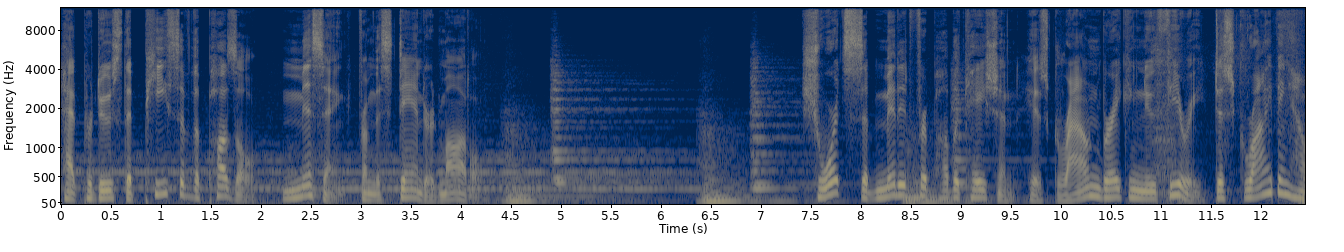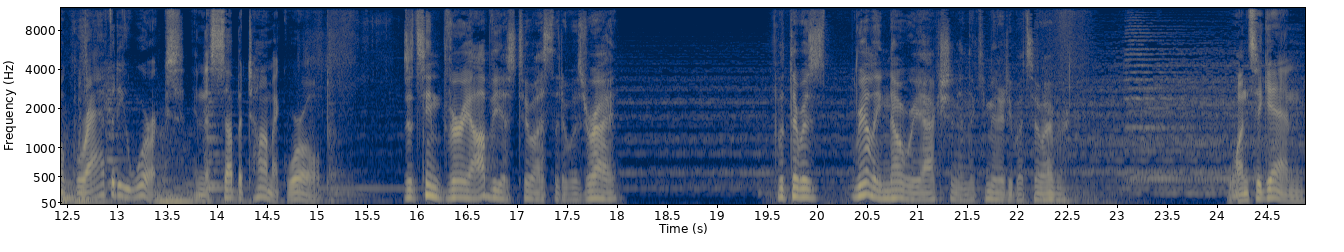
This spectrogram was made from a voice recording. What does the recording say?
had produced the piece of the puzzle missing from the standard model. Schwarz submitted for publication his groundbreaking new theory describing how gravity works in the subatomic world. It seemed very obvious to us that it was right. But there was really no reaction in the community whatsoever. Once again,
